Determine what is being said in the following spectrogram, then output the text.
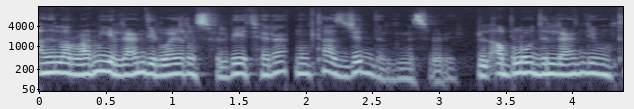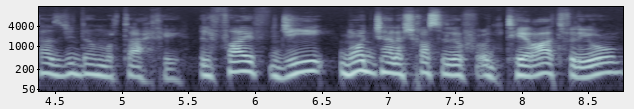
أنا ال 400 اللي عندي ال wireless في البيت هنا ممتاز جدا بالنسبة لي. ال upload اللي عندي ممتاز جدا ومرتاح فيه. ال 5G موجه للاشخاص اللي يرفعون تيرات في اليوم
